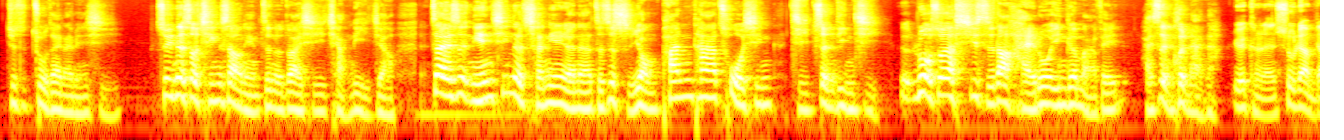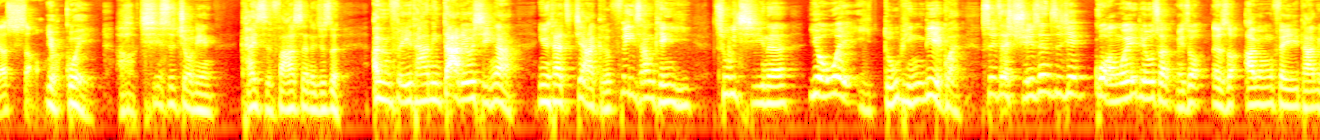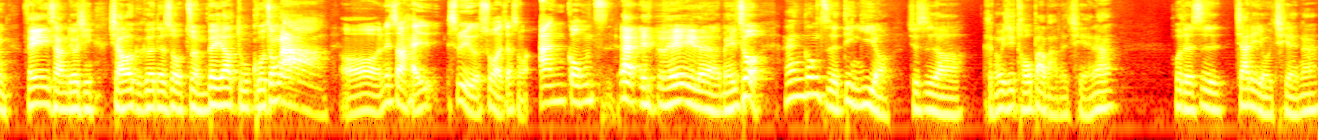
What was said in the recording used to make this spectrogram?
就是坐在那边吸，所以那时候青少年真的都在吸强力胶。再来是年轻的成年人呢，则是使用潘他唑辛及镇定剂。如果说要吸食到海洛因跟吗啡，还是很困难的，因为可能数量比较少，又贵。好，七十九年开始发生的就是安非他命大流行啊。因为它的价格非常便宜，初期呢又未以毒品列管，所以在学生之间广为流传。没错，那时候安非他命非常流行。小豪哥哥那时候准备要读国中啦。哦，那时候还是不是有个说法叫什么安公子？哎哎，对的，没错。安公子的定义哦，就是哦，可能会去偷爸爸的钱啊，或者是家里有钱啊，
